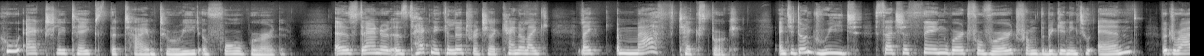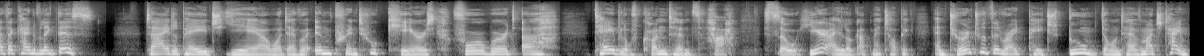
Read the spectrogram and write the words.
who actually takes the time to read a foreword? A standard is technical literature, kind of like, like a math textbook. And you don't read such a thing word for word from the beginning to end but rather kind of like this. Title page, yeah, whatever. Imprint, who cares? Foreword, uh, table of contents, ha. So here I look up my topic and turn to the right page. Boom, don't have much time,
